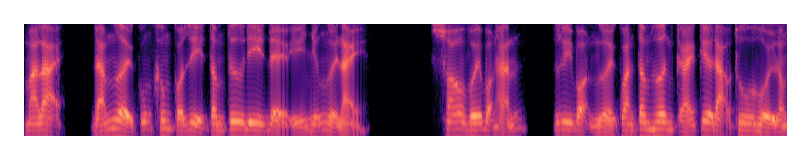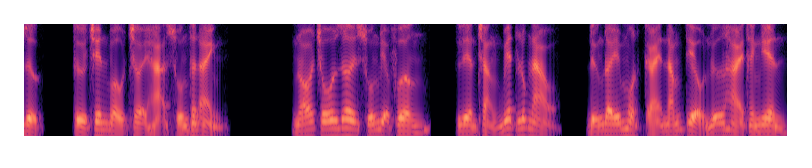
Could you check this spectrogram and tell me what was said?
Mà lại, đám người cũng không có gì tâm tư đi để ý những người này. So với bọn hắn, ly bọn người quan tâm hơn cái kia đạo thu hồi long dực từ trên bầu trời hạ xuống thân ảnh. Nó chỗ rơi xuống địa phương, liền chẳng biết lúc nào, đứng đấy một cái nắm tiểu nữ hài thanh niên.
